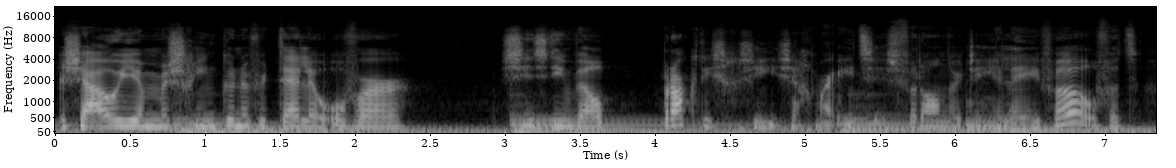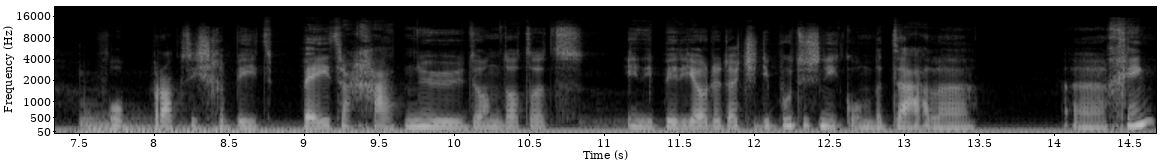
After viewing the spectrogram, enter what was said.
zou je misschien kunnen vertellen of er sindsdien wel praktisch gezien zeg maar iets is veranderd in je leven? Of het op praktisch gebied beter gaat nu dan dat het in die periode dat je die boetes niet kon betalen uh, ging?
